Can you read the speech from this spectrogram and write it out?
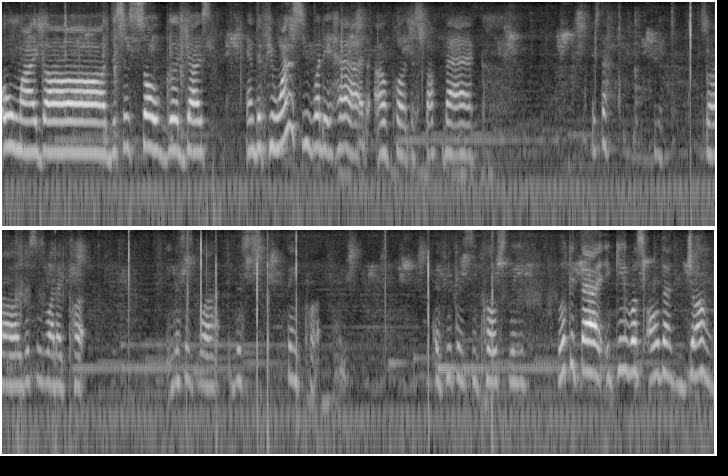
Oh my god, this is so good, guys. And if you want to see what it had, I'll put the stuff back. What's that? Yeah. So this is what I put. This is what this thing put. If you can see closely, look at that. It gave us all that junk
